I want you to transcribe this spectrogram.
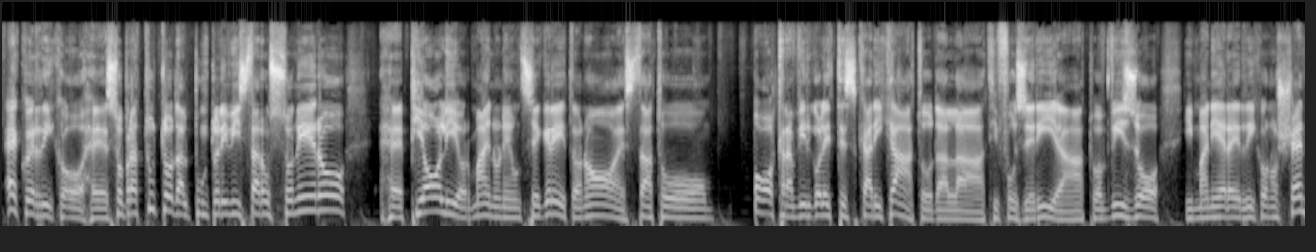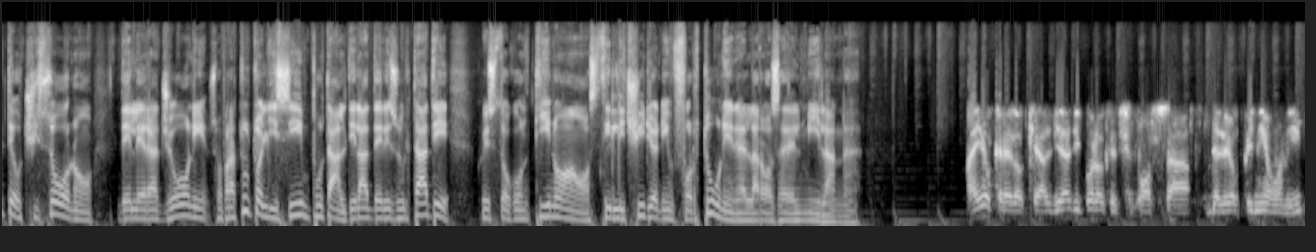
Ecco Enrico, eh, soprattutto dal punto di vista rossonero, eh, Pioli ormai non è un segreto, no? è stato po' tra virgolette scaricato dalla tifoseria a tuo avviso in maniera irriconoscente o ci sono delle ragioni soprattutto gli si imputa al di là dei risultati questo continuo stillicidio di infortuni nella rosa del Milan? Ma io credo che al di là di quello che si possa delle opinioni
